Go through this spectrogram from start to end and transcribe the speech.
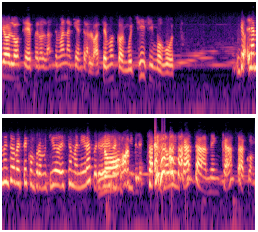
Yo lo sé, pero la semana que entra lo hacemos con muchísimo gusto. Yo lamento haberte comprometido de esta manera, pero no, no, me encanta, me encanta con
